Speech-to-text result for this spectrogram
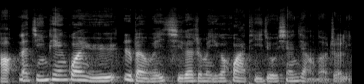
好，那今天关于日本围棋的这么一个话题就先讲到这里。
